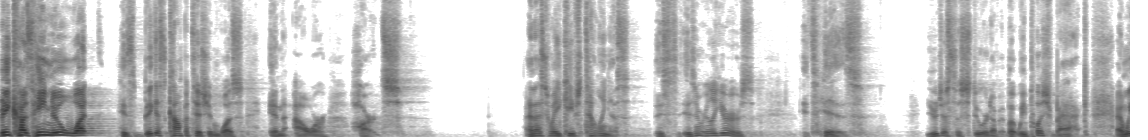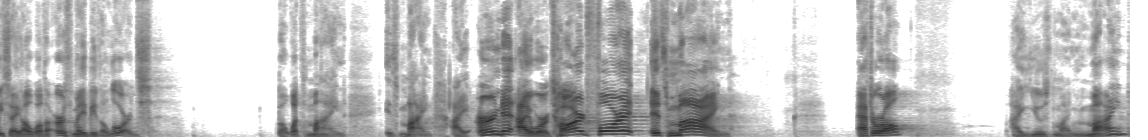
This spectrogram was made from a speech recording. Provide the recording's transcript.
Because he knew what his biggest competition was in our hearts. And that's why he keeps telling us this isn't really yours, it's his. You're just the steward of it. But we push back and we say, oh, well, the earth may be the Lord's, but what's mine is mine. I earned it, I worked hard for it, it's mine. After all, I used my mind,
